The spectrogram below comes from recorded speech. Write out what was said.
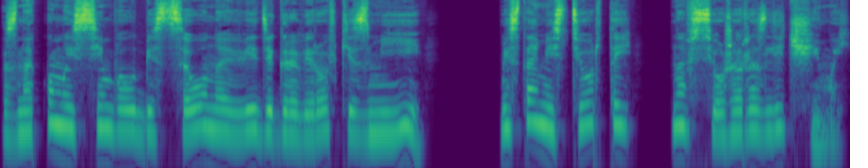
Знакомый символ Бесциона в виде гравировки змеи, местами стертой, но все же различимой.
